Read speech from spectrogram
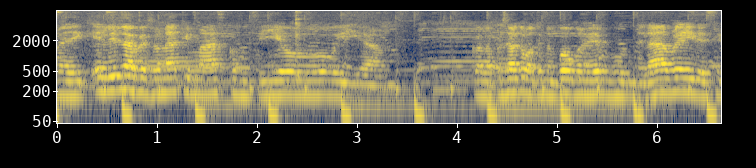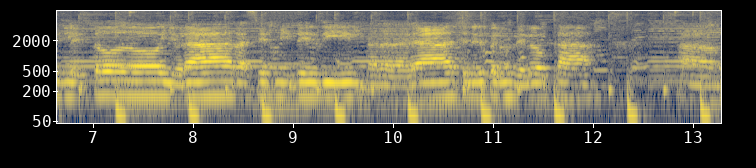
Like, él es la persona que más confío y um, con la persona como que me puedo poner vulnerable y decirle todo, llorar, hacerme débil, tararara, tener pelos de loca. Um,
